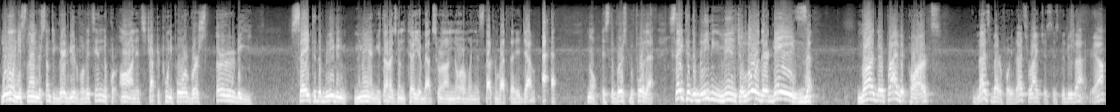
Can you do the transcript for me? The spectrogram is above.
you know in Islam there's something very beautiful. It's in the Quran, it's chapter 24, verse 30. Say to the believing men, you thought I was going to tell you about Surah An-Nur when it's talking about the hijab? Ah, ah. No, it's the verse before that. Say to the believing men to lower their gaze, guard their private parts. That's better for you. That's righteous, is to do that, yeah?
